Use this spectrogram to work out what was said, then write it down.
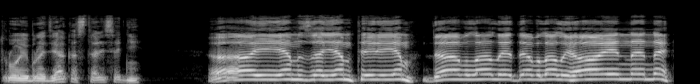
Трое бродяг остались одни. — Аем, заем, переем, давлалы, давлалы, ай-не-не!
